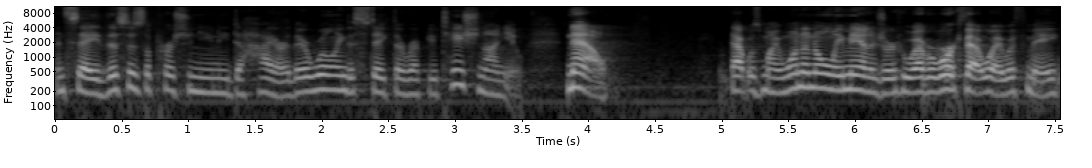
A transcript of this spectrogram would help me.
and say, This is the person you need to hire. They're willing to stake their reputation on you. Now, that was my one and only manager who ever worked that way with me,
